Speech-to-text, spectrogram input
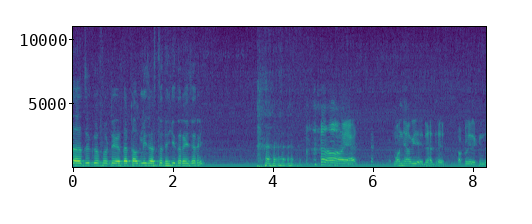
दाजुको फोटो हेर्दा टग्ली जस्तो देखिँदो रहेछ रे म नि अघि थिएँ देखिन्छ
